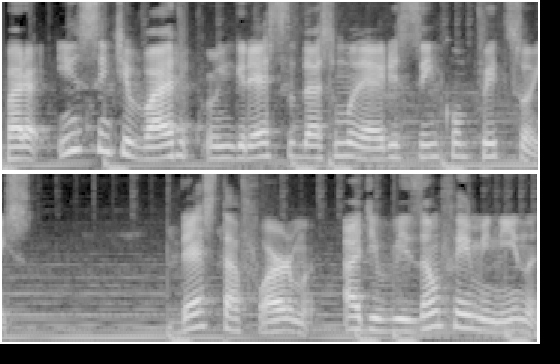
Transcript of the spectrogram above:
para incentivar o ingresso das mulheres em competições. Desta forma, a divisão feminina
